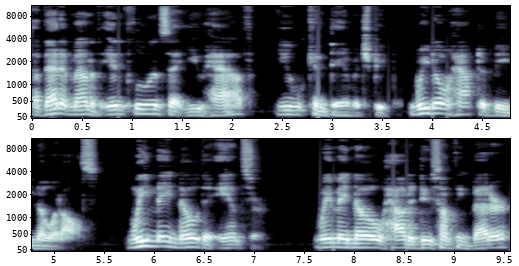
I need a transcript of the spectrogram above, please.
of that amount of influence that you have, you can damage people. We don't have to be know it alls. We may know the answer. We may know how to do something better,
